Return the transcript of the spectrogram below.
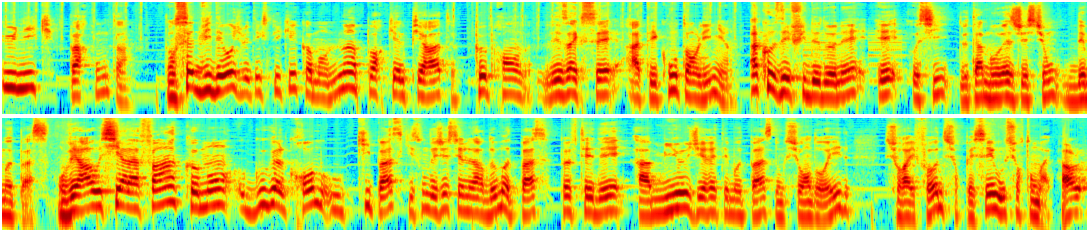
unique par compte dans cette vidéo, je vais t'expliquer comment n'importe quel pirate peut prendre les accès à tes comptes en ligne à cause des fuites de données et aussi de ta mauvaise gestion des mots de passe. On verra aussi à la fin comment Google Chrome ou KeePass, qui sont des gestionnaires de mots de passe, peuvent t'aider à mieux gérer tes mots de passe, donc sur Android, sur iPhone, sur PC ou sur ton Mac. Alors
